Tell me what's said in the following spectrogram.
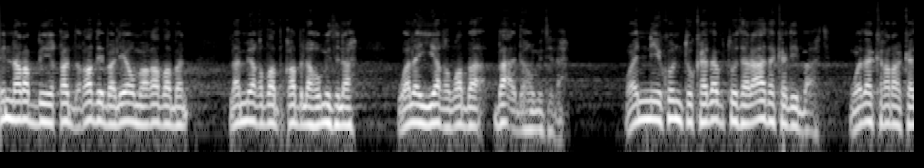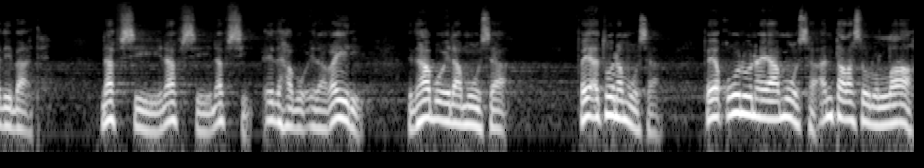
إن ربي قد غضب اليوم غضبا لم يغضب قبله مثله ولن يغضب بعده مثله. وإني كنت كذبت ثلاث كذبات وذكر كذباته. نفسي نفسي نفسي اذهبوا إلى غيري اذهبوا إلى موسى. فيأتون موسى فيقولون يا موسى أنت رسول الله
